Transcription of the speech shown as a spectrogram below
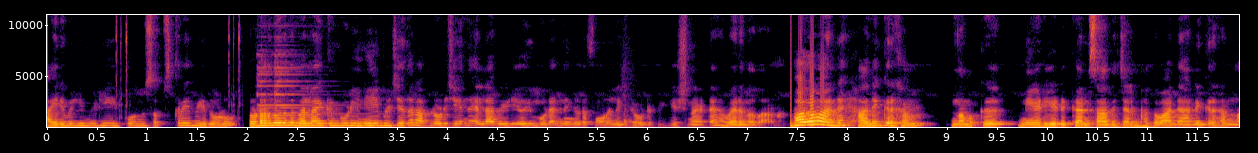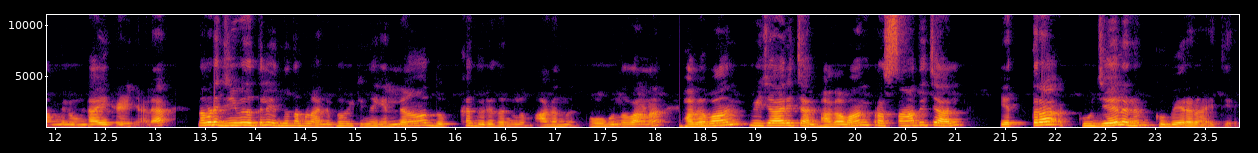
ആയിരവല്ലി മീഡിയ ഇപ്പോൾ ഒന്ന് സബ്സ്ക്രൈബ് ചെയ്തോളൂ. തുടർന്ന് വരുന്ന ബെല്ലൈക്കൺ കൂടി ഇനേബിൾ ചെയ്താൽ അപ്ലോഡ് ചെയ്യുന്ന എല്ലാ വീഡിയോയും ഉടൻ നിങ്ങളുടെ ഫോണിലേക്ക് നോട്ടിഫിക്കേഷൻ ആയിട്ട് വരുന്നതാണ്. ഭഗവാന്റെ അനുഗ്രഹം നമുക്ക് നേടിയെടുക്കാൻ സാധിച്ചാൽ ഭഗവാന്റെ അനുഗ്രഹം നമ്മിൽ ഉണ്ടായി കഴിഞ്ഞാൽ നമ്മുടെ ജീവിതത്തിൽ ഇന്ന് നമ്മൾ അനുഭവിക്കുന്ന എല്ലാ ദുഃഖ ദുരിതങ്ങളും അകന്ന് പോകുന്നതാണ്. ഭഗവാൻ വിചാരിച്ചാൽ ഭഗവാൻ പ്രസാദിച്ചാൽ എത്ര കുചേലനും കുബേരനായിത്തീരും.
